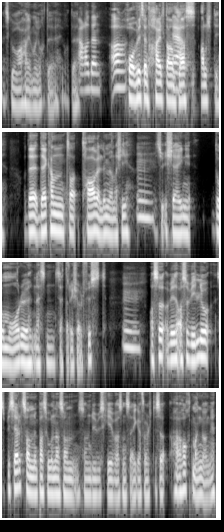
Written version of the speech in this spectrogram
jeg skulle vært hjemme og gjort det. gjort det. Ja, den Hodet ditt er en helt annen Ja. plass, alltid. Og det, det kan ta, ta veldig mye energi. mm, Hvis du ikke er egentlig Da må du nesten sette deg sjøl først. Mm, Og så vil- jo spesielt sånne personer som, som du beskriver, sånn som jeg har følt det, så har jeg hørt mange ganger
